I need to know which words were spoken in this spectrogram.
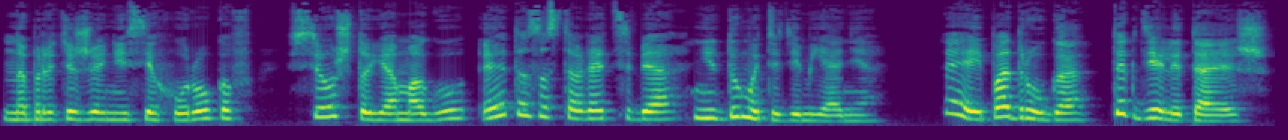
На протяжении всех уроков все, что я могу, это заставлять себя не думать о Демьяне. «Эй, подруга, ты где летаешь?»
